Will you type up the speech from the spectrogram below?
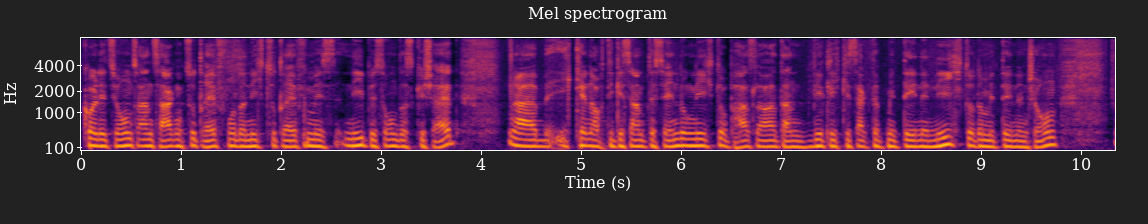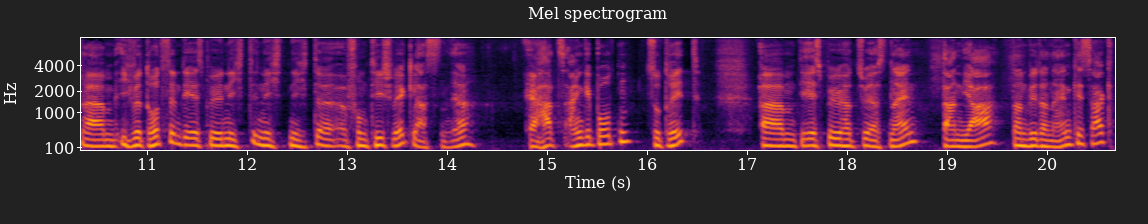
Koalitionsansagen zu treffen oder nicht zu treffen, ist nie besonders gescheit. Äh, ich kenne auch die gesamte Sendung nicht, ob Haslauer dann wirklich gesagt hat, mit denen nicht oder mit denen schon. Ähm, ich würde trotzdem die SPÖ nicht, nicht, nicht äh, vom Tisch weglassen. Ja? Er hat es angeboten, zu dritt. Ähm, die SPÖ hat zuerst Nein, dann Ja, dann wieder Nein gesagt,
